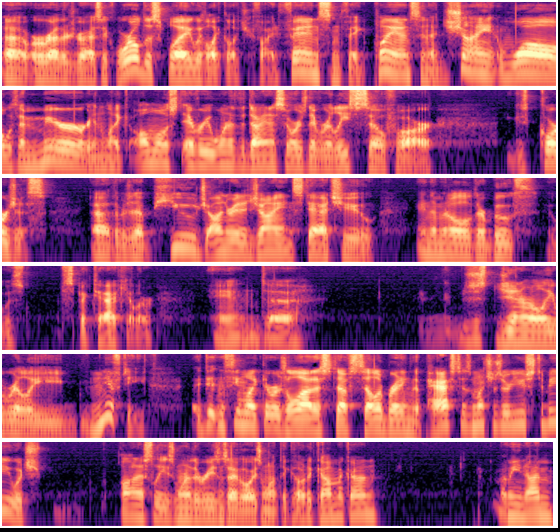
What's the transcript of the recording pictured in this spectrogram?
uh, or rather Jurassic World display with like electrified fence and fake plants and a giant wall with a mirror and like almost every one of the dinosaurs they've released so far. It was gorgeous. Uh, there was a huge Andre the Giant statue in the middle of their booth. It was spectacular and uh, just generally really nifty. It didn't seem like there was a lot of stuff celebrating the past as much as there used to be, which honestly is one of the reasons I've always wanted to go to Comic Con. I mean, I'm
